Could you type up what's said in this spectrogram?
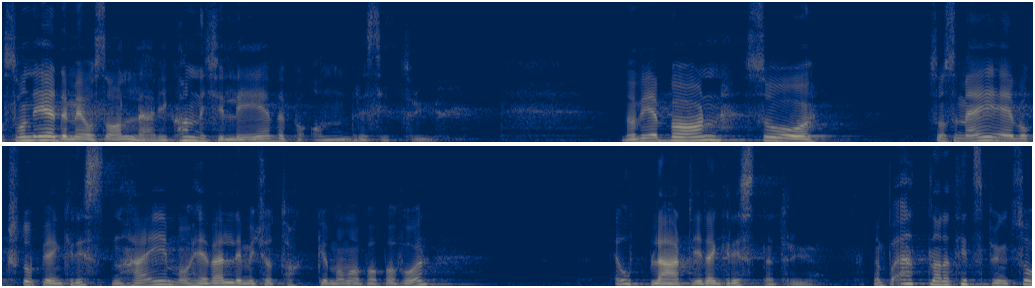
Og Sånn er det med oss alle. Vi kan ikke leve på andre sitt tru. Når vi er barn, så Sånn som jeg er vokst opp i en kristen heim og har veldig mye å takke mamma og pappa for. Er opplært i den kristne tru. Men på et eller annet tidspunkt så,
